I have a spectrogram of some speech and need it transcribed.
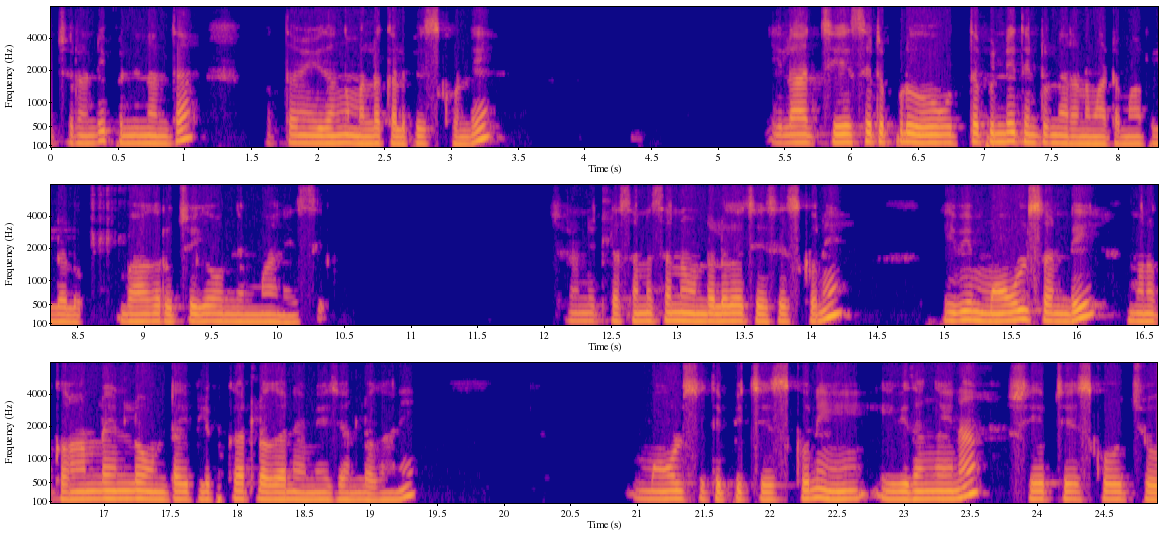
చూడండి పిండినంతా మొత్తం ఈ విధంగా మళ్ళీ కలిపేసుకోండి. ఇలా చేసేటప్పుడు ఉత్తపిండే తింటున్నారనమాట మా పిల్లలు. బాగా రుచిగా ఉందమ్మా అనేసి. చూడండి ఇట్లా సన్న సన్న ఉండలుగా చేసేసుకొని ఇవి మౌల్స్ అండి. మనకు ఆన్లైన్లో ఉంటాయి ఫ్లిప్కార్ట్లో కానీ అమెజాన్లో కానీ మౌల్స్ తెప్పించేసుకొని ఈ విధంగా అయినా షేప్ చేసుకోవచ్చు.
